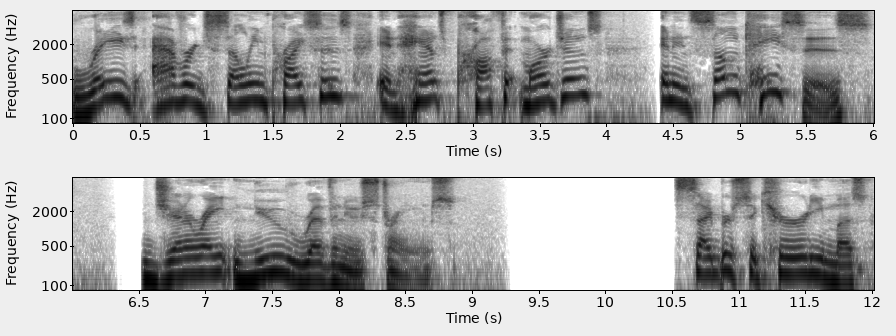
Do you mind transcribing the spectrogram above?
raise average selling prices, enhance profit margins, and in some cases, generate new revenue streams. Cybersecurity must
